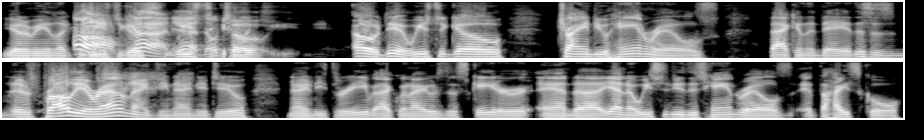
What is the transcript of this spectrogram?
You know what I mean? Like we Oh, used to go. God, we yeah, to go. like- oh, dude, we used to go try and do handrails back in the day. This is it was probably around 1992, 93, back when I was a skater. And uh, yeah, no, we used to do these handrails at the high school,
